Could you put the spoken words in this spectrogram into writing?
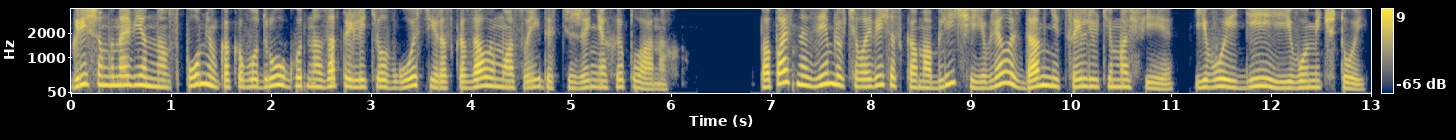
Гриша мгновенно вспомнил, как его друг год назад прилетел в гости и рассказал ему о своих достижениях и планах. Попасть на Землю в человеческом обличии являлось давней целью Тимофея, его идеей и его мечтой.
